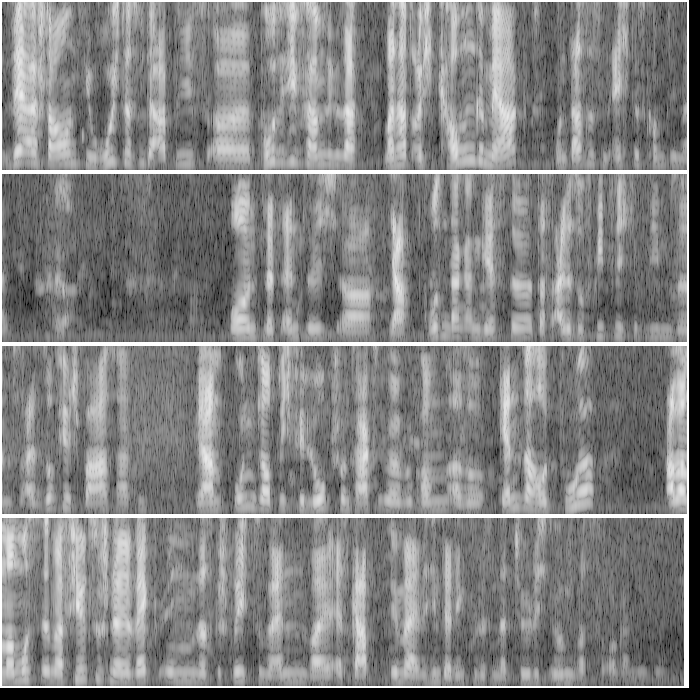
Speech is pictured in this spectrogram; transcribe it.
sehr erstaunt, wie ruhig das wieder ablief. Äh, positiv haben sie gesagt, man hat euch kaum gemerkt und das ist ein echtes Kompliment. Ja. Und letztendlich, äh, ja, großen Dank an Gäste, dass alle so friedlich geblieben sind, dass alle so viel Spaß hatten. Wir haben unglaublich viel Lob schon tagsüber bekommen, also Gänsehaut pur. Aber man musste immer viel zu schnell weg, um das Gespräch zu beenden, weil es gab immer hinter den Kulissen natürlich irgendwas zu organisieren.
